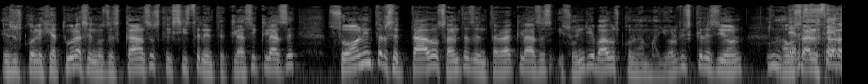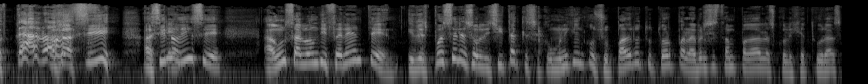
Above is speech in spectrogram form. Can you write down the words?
en sus colegiaturas, en los descansos que existen entre clase y clase, son interceptados antes de entrar a clases y son llevados con la mayor discreción a un salón. Interceptados. así, así lo dice. A un salón diferente. Y después se les solicita que se comuniquen con su padre o tutor para ver si están pagadas las colegiaturas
